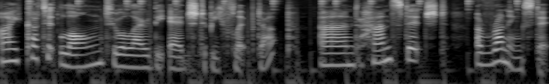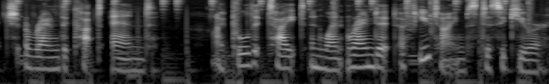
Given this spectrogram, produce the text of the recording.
I cut it long to allow the edge to be flipped up and hand stitched a running stitch around the cut end. I pulled it tight and went round it a few times to secure.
